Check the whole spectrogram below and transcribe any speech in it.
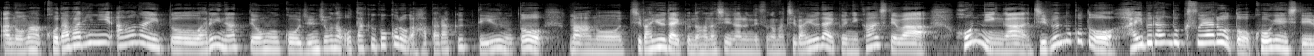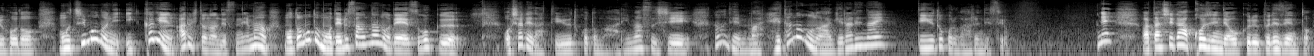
あの、まあ、こだわりに合わないと悪いなって思う、こう、純情なオタク心が働くっていうのと、まあ、あの、千葉雄大君の話になるんですが、まあ、千葉雄大君に関しては、本人が自分のことをハイブランドクソ野郎と公言しているほど、持ち物に一加減ある人なんですね。まあ、もともとモデルさんなので、すごくおしゃれだっていうこともありますし、なので、まあ、下手なものをあげられないっていうところがあるんですよ。ね、私が個人で送るプレゼント、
